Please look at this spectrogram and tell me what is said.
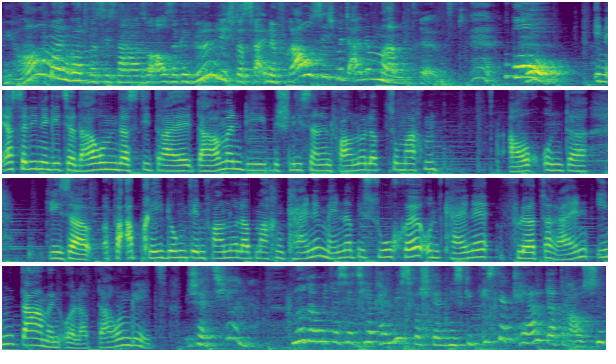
Ja, mein Gott, was ist da so außergewöhnlich, dass eine Frau sich mit einem Mann trifft? Wo? In erster Linie geht es ja darum, dass die drei Damen, die beschließen, einen Frauenurlaub zu machen, auch unter dieser Verabredung den Frauenurlaub machen, keine Männerbesuche und keine Flirtereien im Damenurlaub. Darum geht's. Schätzchen, nur damit es jetzt hier kein Missverständnis gibt, ist der Kerl da draußen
